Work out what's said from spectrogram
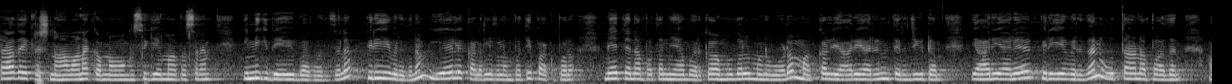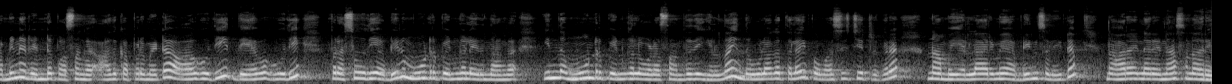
ராதே கிருஷ்ணா வணக்கம். நான் உங்கள் சுகியமாக பேசுகிறேன் இன்றைக்கி தேவி பாகவதத்தில் பிரிய விரதனம் ஏழு கடல்களும் பற்றி பார்க்க போகிறோம் நேற்று என்ன பார்த்தா ஞாபகம் இருக்கா? முதல் மனுவோட மக்கள் யார் யாருன்னு தெரிஞ்சுக்கிட்டோம். யார் யார்? பிரிய விரதன் உத்தானபாதன் அப்படின்னு ரெண்டு பசங்க. அதுக்கப்புறமேட்டு ஆகுதி தேவகூதி பிரசூதி அப்படின்னு மூன்று பெண்கள் இருந்தாங்க. இந்த மூன்று பெண்களோட சந்ததிகள் தான் இந்த உலகத்தில் இப்போ வசிச்சிட்ருக்கிற நம்ம எல்லாருமே அப்படின்னு சொல்லிட்டு நாராயணர் என்ன சொன்னார்?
